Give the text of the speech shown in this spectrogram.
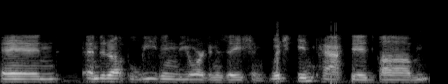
and ended up leaving the organization, which impacted um,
